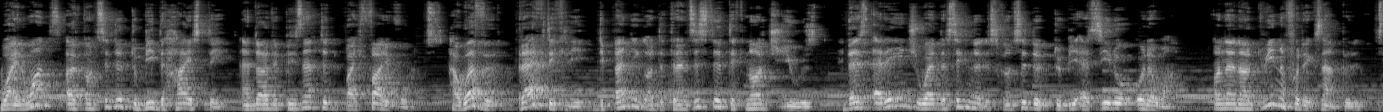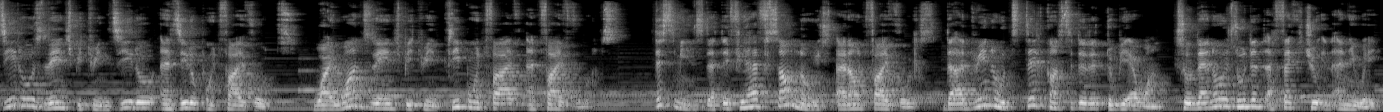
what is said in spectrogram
while ones are considered to be the high state and are represented by 5 volts. However, practically, depending on the transistor technology used, there's a range where the signal is considered to be a 0 or a 1. On an Arduino for example, zeros range between 0 and 0.5 volts, while ones range between 3.5 and 5 volts. This means that if you have some noise around 5 volts, the Arduino would still consider it to be a 1, so the noise wouldn't affect you in any way,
